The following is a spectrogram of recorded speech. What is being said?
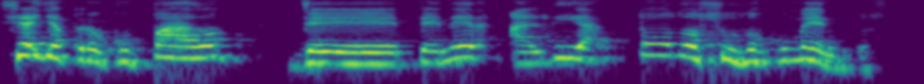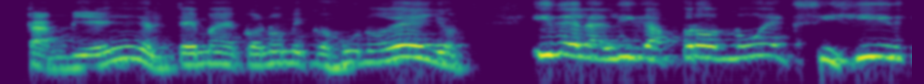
se haya preocupado de tener al día todos sus documentos. También en el tema económico es uno de ellos. Y de la Liga Pro no exigir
